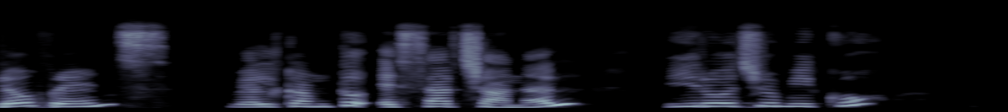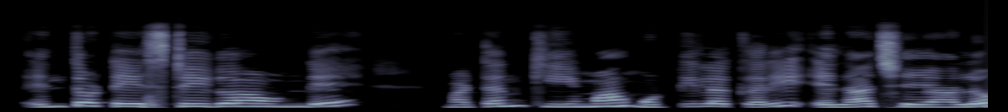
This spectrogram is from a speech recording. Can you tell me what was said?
Hello friends welcome to SR channel ఈరోజు మీకు ఎంతో టేస్టీగా ఉండే మటన్ కీమా ముట్టిల కర్రీ ఎలా చేయాలో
